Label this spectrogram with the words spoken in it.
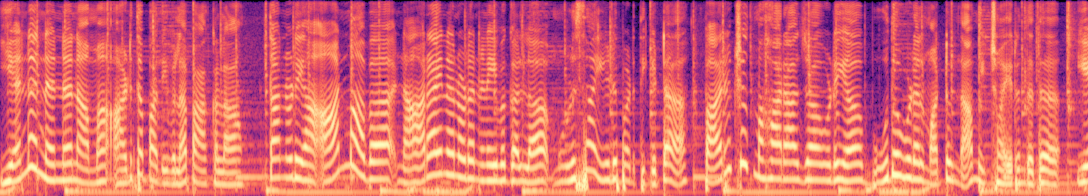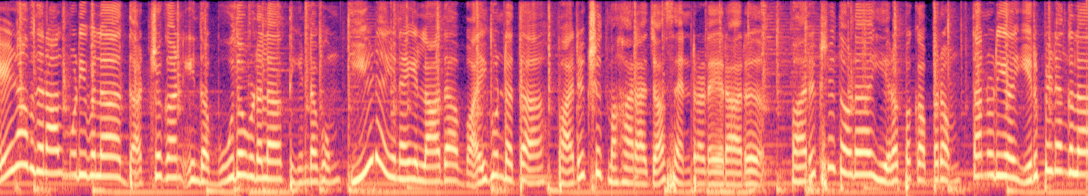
என்னென்னு நாம அடுத்த பதிவுல பார்க்கலாம். தன்னுடைய ஆன்மாவை நாராயணனோட நினைவுகளில் முழுசாக ஈடுபடுத்திக்கிட்ட பரீட்சித் மகாராஜாவுடைய பூத உடல் மட்டும்தான் மிச்சம் இருந்தது. ஏழாவது நாள் முடிவில் தட்சகன் இந்த பூத உடலை தீண்டவும் ஈடு இணை இல்லாத வைகுண்டத்தை பரீட்சித் மகாராஜா சென்றடைகிறாரு. பரீட்சித்தோட இறப்புக்கு அப்புறம் தன்னுடைய இருப்பிடங்களை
